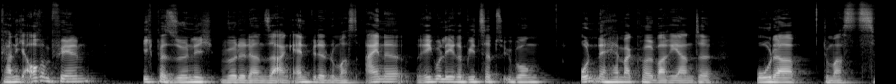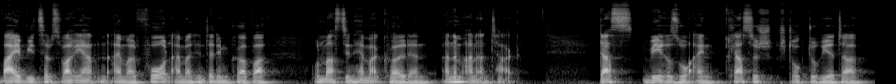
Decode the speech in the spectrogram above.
Kann ich auch empfehlen. Ich persönlich würde dann sagen, entweder du machst eine reguläre Bizepsübung und eine Hammer Curl Variante oder du machst zwei Bizeps Varianten, einmal vor und einmal hinter dem Körper und machst den Hammer Curl dann an einem anderen Tag. Das wäre so ein klassisch strukturierter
